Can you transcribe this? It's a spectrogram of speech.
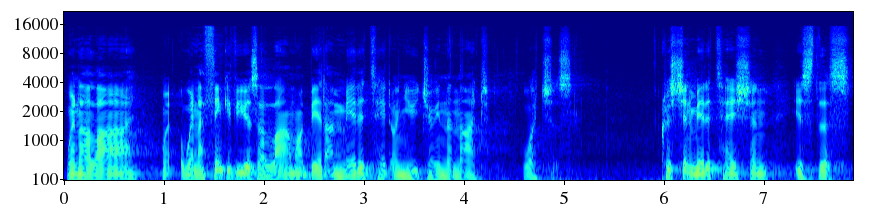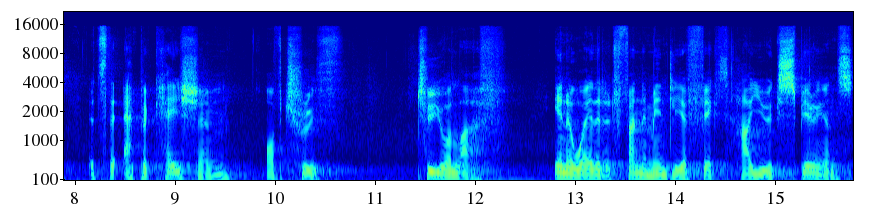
When I lie, when I think of you as I lie on my bed, I meditate on you during the night watches. Christian meditation is this it's the application of truth to your life in a way that it fundamentally affects how you experience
